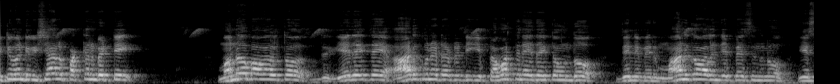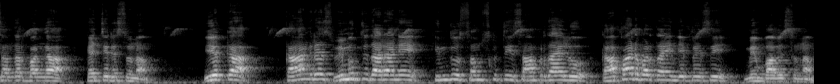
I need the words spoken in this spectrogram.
ఇటువంటి విషయాలు పక్కన పెట్టి మనోభావాలతో ఏదైతే ఆడుకునేటటువంటి ఈ ప్రవర్తన ఏదైతే ఉందో దీన్ని మీరు మానుకోవాలని చెప్పేసి నేను ఈ సందర్భంగా హెచ్చరిస్తున్నాం. ఈ యొక్క కాంగ్రెస్ విముక్తి ద్వారానే హిందూ సంస్కృతి సాంప్రదాయాలు కాపాడబడతాయని చెప్పేసి మేము భావిస్తున్నాం.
